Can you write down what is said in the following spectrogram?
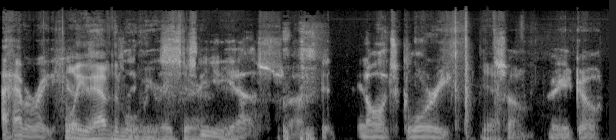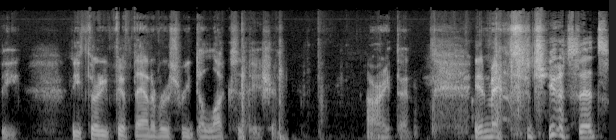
I have it right here. Well, you have the movie right there. See, Yeah. yes, uh, in, in all its glory. Yeah. So there you go. The the 35th anniversary deluxe edition. All right then. In Massachusetts,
